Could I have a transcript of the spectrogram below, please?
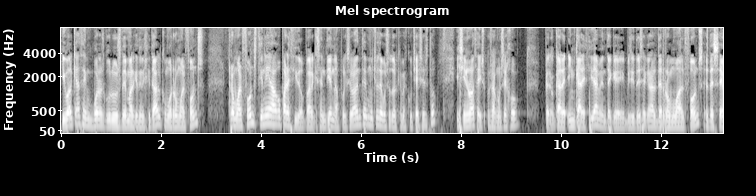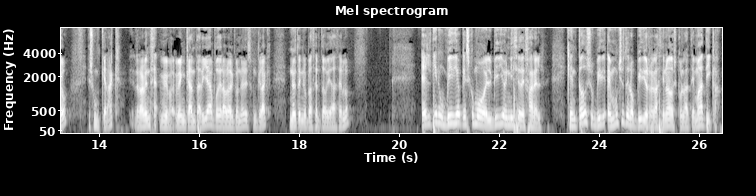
Igual que hacen buenos gurús de marketing digital como Romo Alfons, Romo Alfons tiene algo parecido, para que se entienda, porque seguramente muchos de vosotros que me escucháis esto, y si no lo hacéis, os aconsejo, pero encarecidamente que visitéis el canal de Romo Alfons, es de SEO, es un crack, realmente me, me encantaría poder hablar con él, es un crack, no he tenido el placer todavía de hacerlo. Él tiene un vídeo que es como el vídeo inicio de funnel, que en todos sus vídeos, en muchos de los vídeos relacionados con la temática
